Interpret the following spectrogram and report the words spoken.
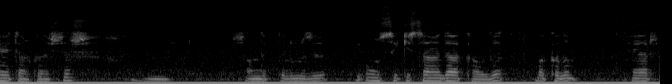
Evet arkadaşlar. Hmm, Sandıklarımızı bir 18 tane daha kaldı. Bakalım eğer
